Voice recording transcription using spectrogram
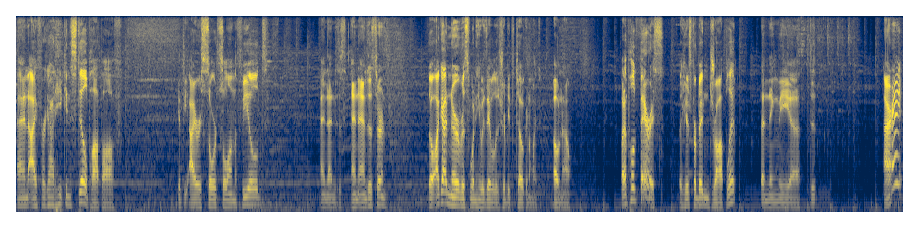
And I forgot he can still pop off. get the Iris Sword Soul on the field, and then just and ends his turn. So I got nervous when he was able to tribute the token. I'm like, oh no. But I pulled Faris. So here's Forbidden Droplet, sending the. Uh, the... All right.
